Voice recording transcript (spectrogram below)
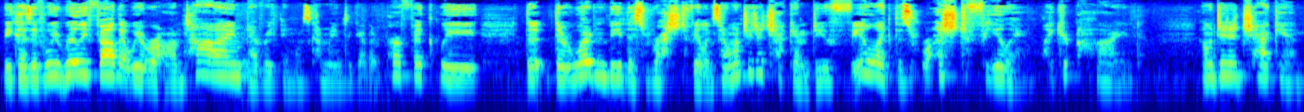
Because if we really felt that we were on time and everything was coming together perfectly, that there wouldn't be this rushed feeling. So I want you to check in. Do you feel like this rushed feeling, like you're behind? I want you to check in.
